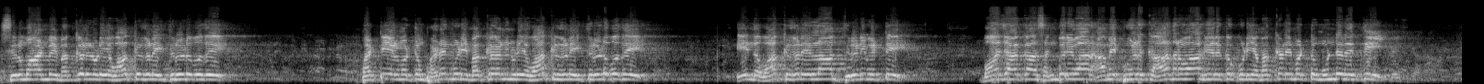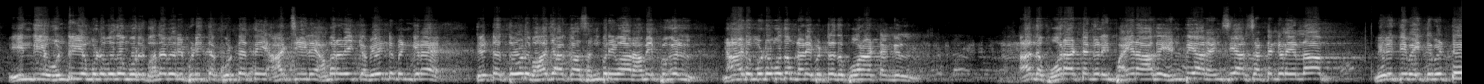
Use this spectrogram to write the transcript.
சிறுபான்மை மக்களினுடைய வாக்குகளை திருடுவது பட்டியல் மற்றும் பழங்குடி மக்களினுடைய வாக்குகளை திருடுவது இந்த வாக்குகளை எல்லாம் திருடிவிட்டு பாஜக சங்பரிவார் அமைப்புகளுக்கு ஆதரவாக இருக்கக்கூடிய மக்களை மட்டும் முன்னிறுத்தி இந்திய ஒன்றியம் முழுவதும் ஒரு பதவெறி பிடித்த கூட்டத்தை ஆட்சியிலே அமர வைக்க வேண்டும் என்கிற திட்டத்தோடு பாஜக சங்பரிவார் அமைப்புகள் நாடு முழுவதும் நடைபெற்றது போராட்டங்கள். அந்த போராட்டங்களின் பயனாக என்பிஆர் என்சிஆர் சட்டங்களை எல்லாம் நிறுத்தி வைத்துவிட்டு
